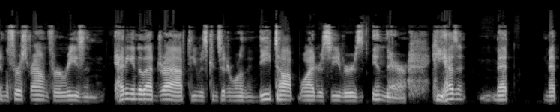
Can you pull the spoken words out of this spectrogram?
in the first round for a reason. Heading into that draft, he was considered one of the top wide receivers in there. He hasn't met met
